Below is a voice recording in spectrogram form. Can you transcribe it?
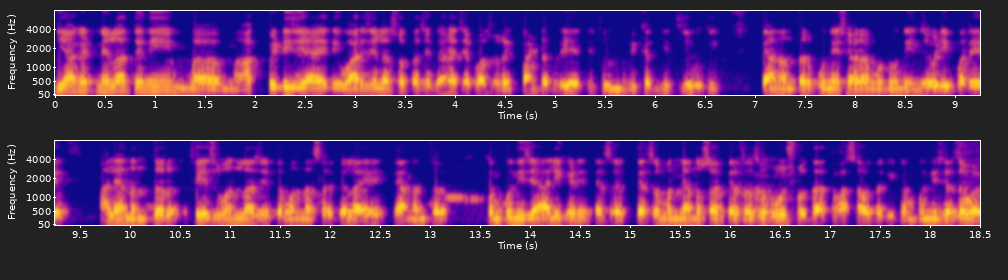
या घटनेला त्यांनी आगपेटी जी आहे ती वारजेला स्वतःच्या घराच्या बाजूला एक पांढरपुरी आहे तिथून विकत घेतली होती. त्यानंतर पुणे शहरामधून हिंजवडीमध्ये आल्यानंतर फेज वनला जे तमन्ना सर्कल आहे त्यानंतर कंपनीच्या अलीकडे त्याचं त्याचं म्हणण्यानुसार त्याचा जो रोष होता तो असा होता की कंपनीच्या जवळ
